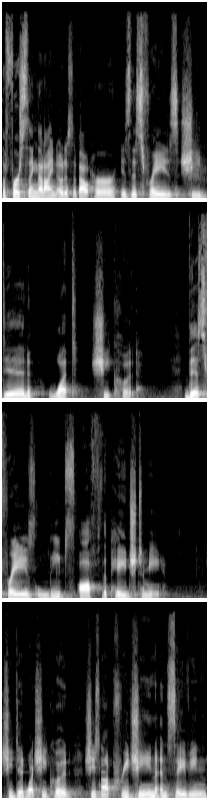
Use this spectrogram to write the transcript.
The first thing that I notice about her is this phrase, she did what she could. This phrase leaps off the page to me. She did what she could. She's not preaching and saving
